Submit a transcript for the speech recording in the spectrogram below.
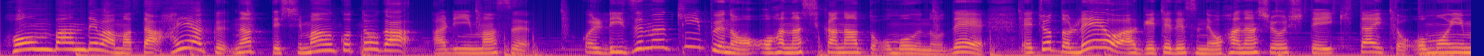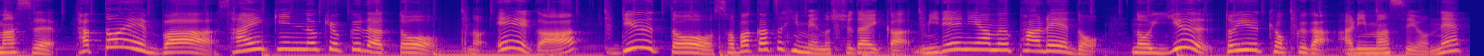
本番ではまた速くなってしまうことがあります。これリズムキープのお話かなと思うのでえちょっと例を挙げてですねお話をしていきたいと思います。例えば最近の曲だとあの映画「竜とそばかつ姫」の主題歌「ミレニアムパレード」の「You」という曲がありますよね。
